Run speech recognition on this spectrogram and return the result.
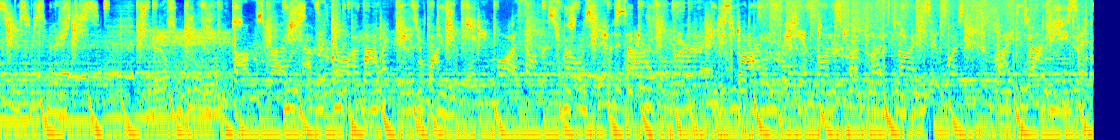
La démocratie, le civisme et la justice. Ces valeurs sont toujours vivantes. Nous le savons indépendamment des résultats du vote. Nous sommes fiers d'être des Californiennes et de vivre dans un État qui inspire l'espoir pour le reste du pays. Par le pouvoir de nos leaders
